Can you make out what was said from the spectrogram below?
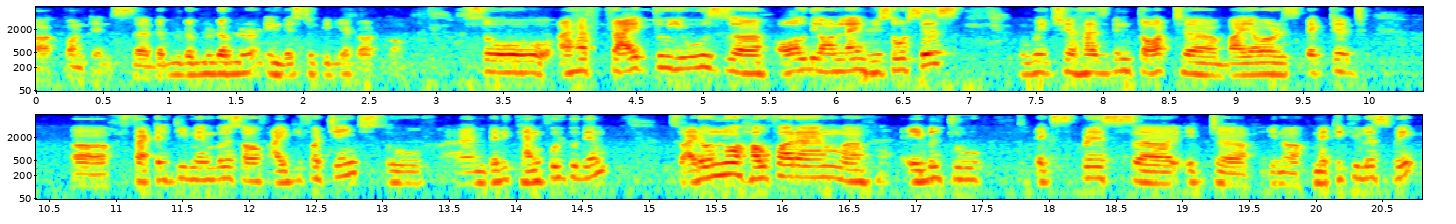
uh, contents uh, www.investopedia.com so i have tried to use uh, all the online resources which has been taught uh, by our respected uh, faculty members of IT for Change. So I am very thankful to them. So I don't know how far I am able to express it in a meticulous way,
